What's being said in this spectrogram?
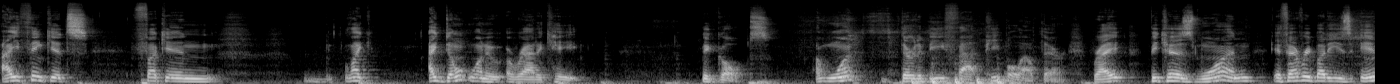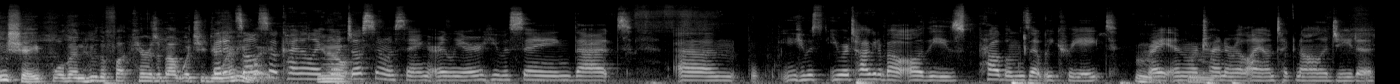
I think it's fucking. Like, I don't want to eradicate big gulps. I want there to be fat people out there, right? Because one, if everybody's in shape, well, then who the fuck cares about what you do But anyway? it's also kind of like You know? what Justin was saying earlier. He was saying that um, he was you were talking about all these problems that we create, Mm. right? And Mm-hmm. we're trying to rely on technology to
